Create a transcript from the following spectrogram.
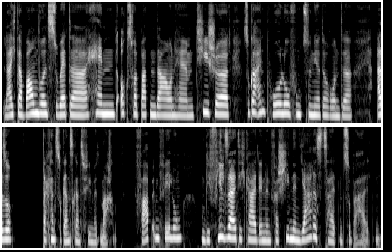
Leichter Baumwollsweater, Hemd, Oxford Button-Down Hemd, T-Shirt, sogar ein Polo funktioniert darunter. Also, da kannst du ganz, ganz viel mitmachen. Farbempfehlung, um die Vielseitigkeit in den verschiedenen Jahreszeiten zu behalten.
